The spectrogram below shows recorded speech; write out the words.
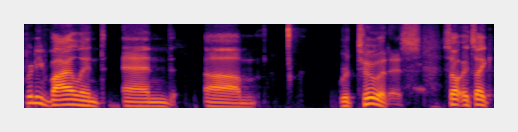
pretty violent and um gratuitous. So it's like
